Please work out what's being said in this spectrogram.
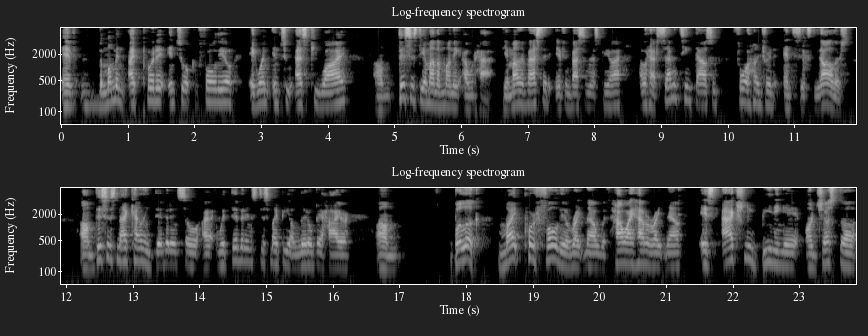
If the moment I put it into a portfolio, it went into SPY, um, this is the amount of money I would have. The amount invested, if invested in SPY, I would have $17,460. Um, this is not counting dividends, so I, with dividends, this might be a little bit higher. Um, but look, my portfolio right now, with how I have it right now, is actually beating it on just the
